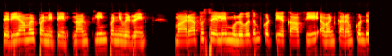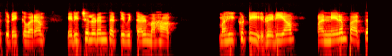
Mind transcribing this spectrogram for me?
தெரியாமல் பண்ணிட்டேன். நான் கிளீன் பண்ணி விடுறேன். மாராப்பு சேலை முழுவதும் கொட்டிய காஃபியை அவன் கரம் கொண்டு துடைக்க வர எரிச்சலுடன் தட்டிவிட்டாள் மகா. மகிக்குட்டி ரெடியா அந்நேரம் பார்த்து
